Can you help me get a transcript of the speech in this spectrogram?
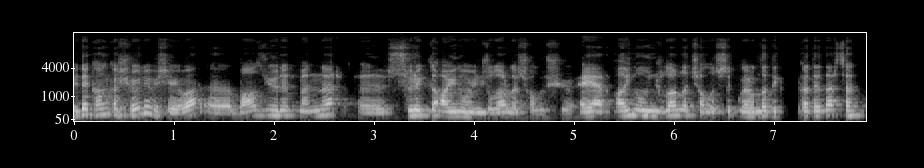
Bir de kanka şöyle bir şey var. Ee, bazı yönetmenler e, sürekli aynı oyuncularla çalışıyor. Eğer aynı oyuncularla çalıştıklarında dikkat edersen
